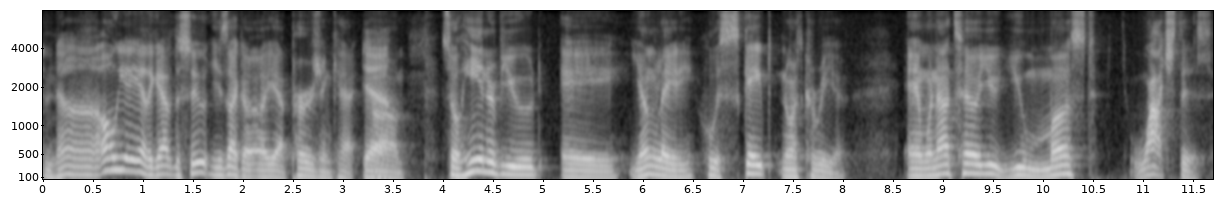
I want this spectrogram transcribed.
No. Oh, yeah, yeah. The guy with the suit. He's like a, a yeah Persian cat. Yeah. Um, so he interviewed a young lady who escaped North Korea, and when I tell you, you must watch this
